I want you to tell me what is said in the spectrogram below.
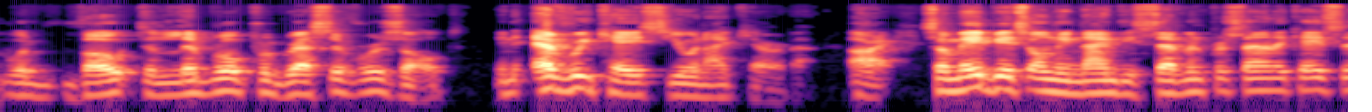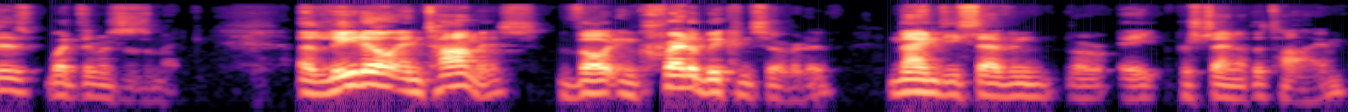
would vote the liberal progressive result in every case you and I care about. All right, so maybe it's only 97% of the cases. What difference does it make? Alito and Thomas vote incredibly conservative, 97 or 8% of the time.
